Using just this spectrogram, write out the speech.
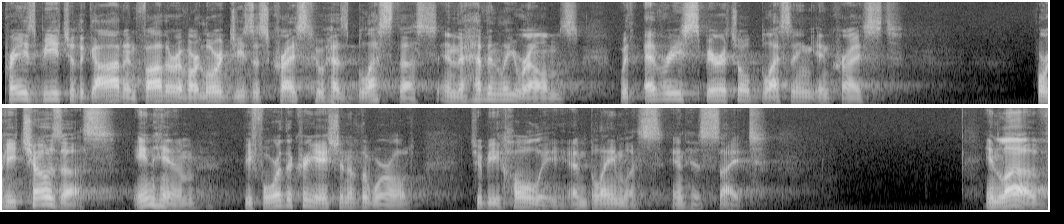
Praise be to the God and Father of our Lord Jesus Christ, who has blessed us in the heavenly realms with every spiritual blessing in Christ. For he chose us in him before the creation of the world to be holy and blameless in his sight. In love,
